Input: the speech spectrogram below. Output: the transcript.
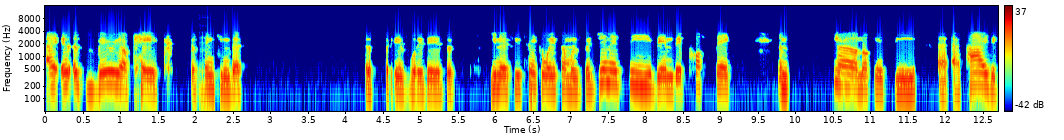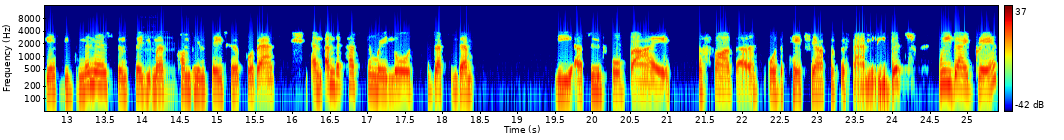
I, it's very archaic, the thinking that this is what it is. It's, you know, if you take away someone's virginity, then their prospects and you know, are not going to uh, as high, they're going to be diminished, and so you must compensate her for that. And under customary law, seduction damage be uh, sued for by the father or the patriarch of the family. But we digress.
